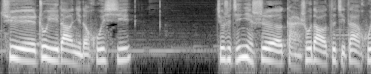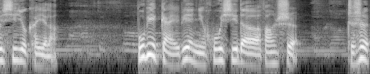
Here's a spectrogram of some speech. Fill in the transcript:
去注意到你的呼吸，就是仅仅是感受到自己在呼吸就可以了，不必改变你呼吸的方式，只是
